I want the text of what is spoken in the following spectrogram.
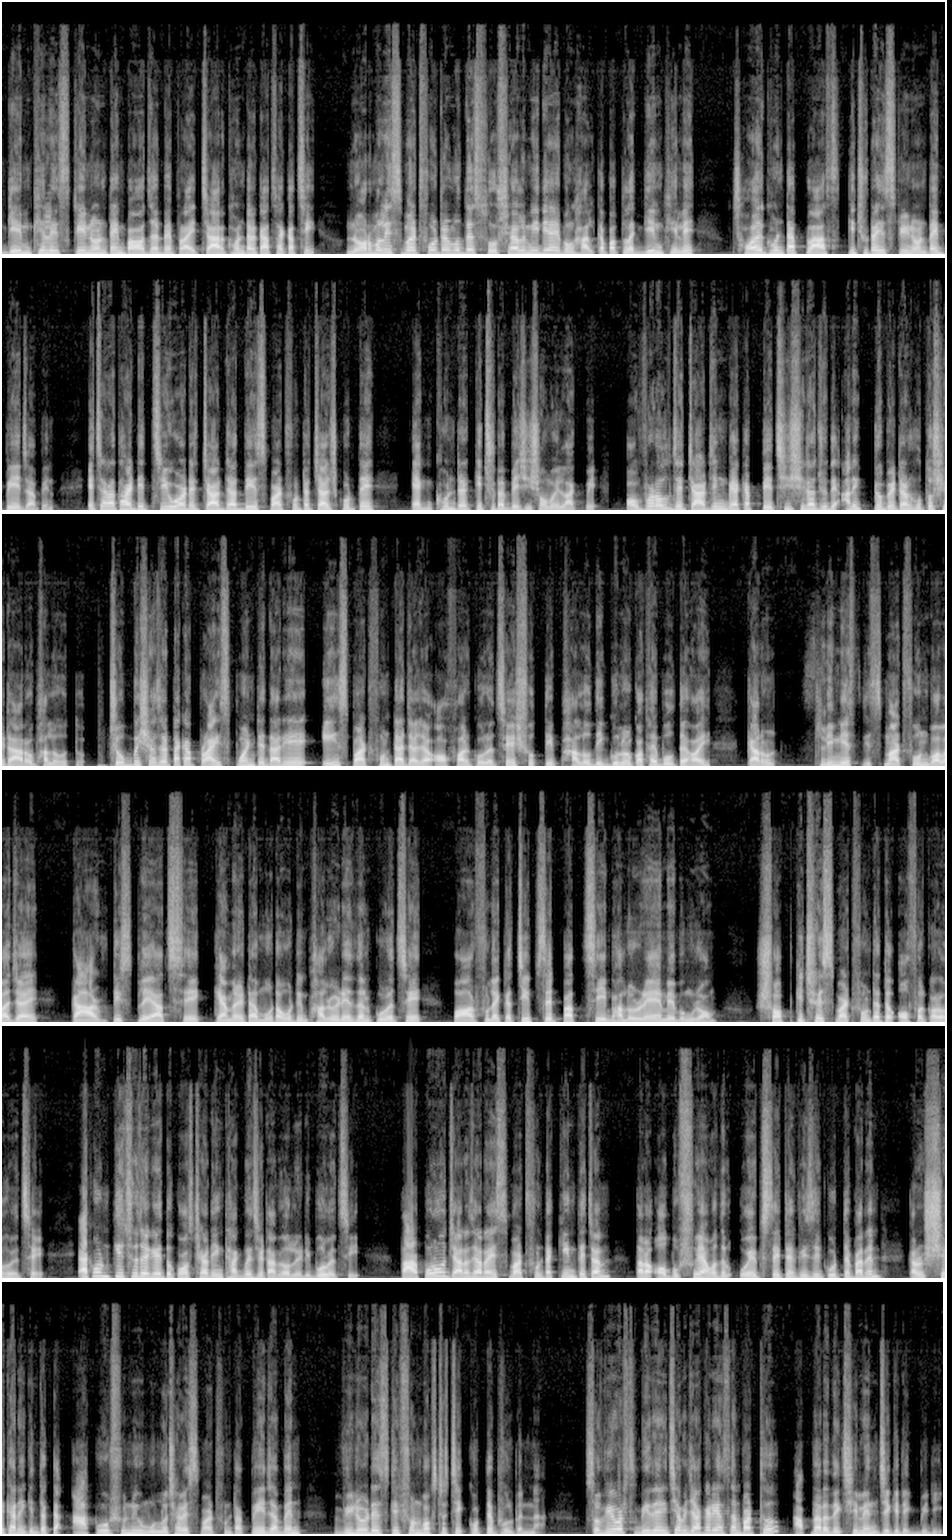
গেম খেলে স্ক্রিন অন টাইম পাওয়া যাবে, প্রায় চার ঘণ্টার কাছাকাছি। নর্মালি স্মার্টফোনের মধ্যে সোশ্যাল মিডিয়া এবং হালকা পাতলা গেম খেলে ছয় ঘণ্টা প্লাস কিছুটা স্ক্রিন অন টাইম পেয়ে যাবেন। এছাড়া থার্টি থ্রি ওয়ার্ডের চার্জার দিয়ে স্মার্টফোনটা চার্জ করতে এক ঘণ্টার কিছুটা বেশি সময় লাগবে। ওভারঅল যে চার্জিং ব্যাকআপ পেয়েছি, সেটা যদি আরেকটু বেটার হতো, সেটা আরও ভালো হতো। চব্বিশ হাজার টাকা প্রাইস পয়েন্টে দাঁড়িয়ে এই স্মার্টফোনটা যা যা অফার করেছে, সত্যি ভালো দিকগুলোর কথাই বলতে হয়। কারণ স্লিমেস্ট স্মার্টফোন বলা যায় কার্ভ ডিসপ্লে আছে ক্যামেরাটা মোটামুটি ভালোই রেজাল্ট করেছে। পাওয়ারফুল একটা চিপসেট পাচ্ছি, ভালো র্যাম এবং রম। সব কিছু স্মার্টফোনটাতে অফার করা হয়েছে। এখন কিছু জায়গায় তো কস্ট কাটিং থাকবে যেটা আমি অলরেডি বলেছি। তারপরেও যারা যারা স্মার্টফোনটা কিনতে চান, তারা অবশ্যই আমাদের ওয়েবসাইটে ভিজিট করতে পারেন, কারণ সেখানে কিন্তু একটা আকর্ষণীয় মূল্য ছাড়ে স্মার্টফোনটা পেয়ে যাবেন। ভিডিও ডেসক্রিপশন বক্সটা চেক করতে ভুলবেন না। সো ভিউয়ার্স বিদায় নিচ্ছি আমি জাকারি হাসান পার্থ, আপনারা দেখছিলেন জেকে টেক বিডি।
